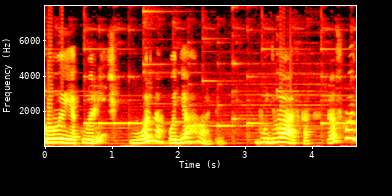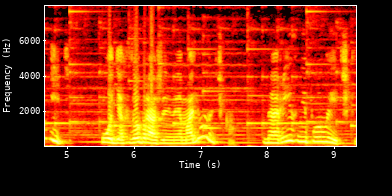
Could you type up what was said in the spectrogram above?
коли яку річ можна одягати. Будь ласка, розкладіть одяг зображений малюночка на різні полички.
